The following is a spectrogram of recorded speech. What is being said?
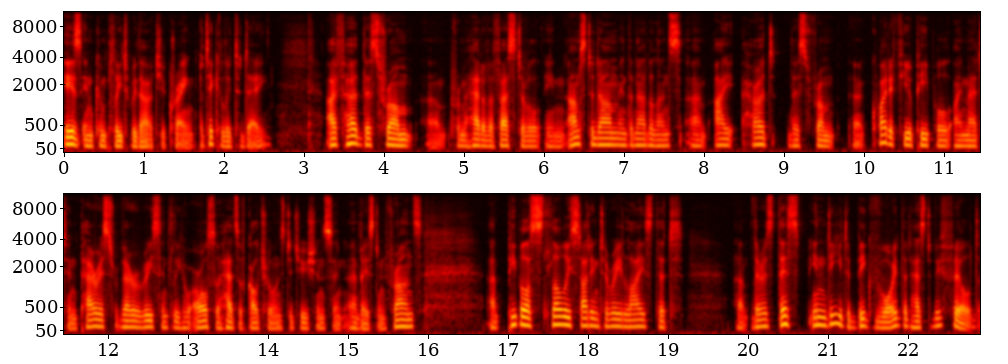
is incomplete without Ukraine, particularly today. I've heard this from um, from a head of a festival in Amsterdam in the Netherlands. Um, I heard this from uh, quite a few people I met in Paris very recently, who are also heads of cultural institutions in, uh, based in France uh, people are slowly starting to realize that uh, there is this indeed a big void that has to be filled.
